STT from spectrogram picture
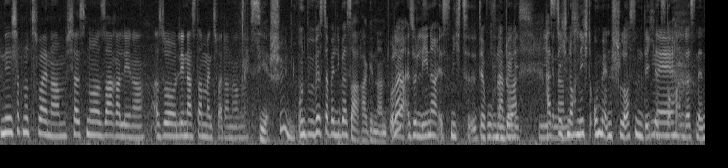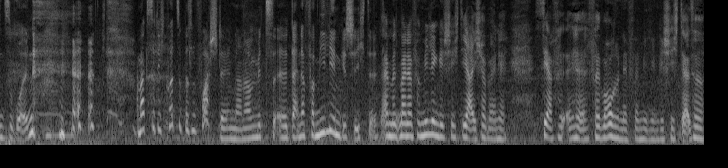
Nee, ich habe nur zwei Namen. Ich heiße nur Sarah Lena. Also Lena ist dann mein zweiter Name. Sehr schön. Und du wirst aber lieber Sarah genannt, oder? Ja. Also Lena ist nicht der Rufname. Du hast dich genannt. noch nicht umentschlossen, dich jetzt Nee. doch anders nennen zu wollen. Magst du dich kurz ein bisschen vorstellen, Nana, mit äh, deiner Familiengeschichte? Äh, Mit meiner Familiengeschichte, ja, ich habe eine sehr äh, verworrene Familiengeschichte. Also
